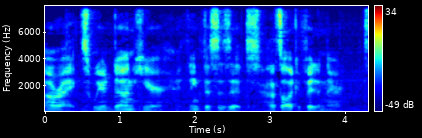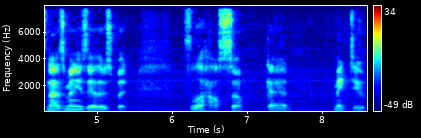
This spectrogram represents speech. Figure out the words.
Alright, so we are done here. I think this is it. That's all I could fit in there. It's not as many as the others, but it's a little house, so gotta make do.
